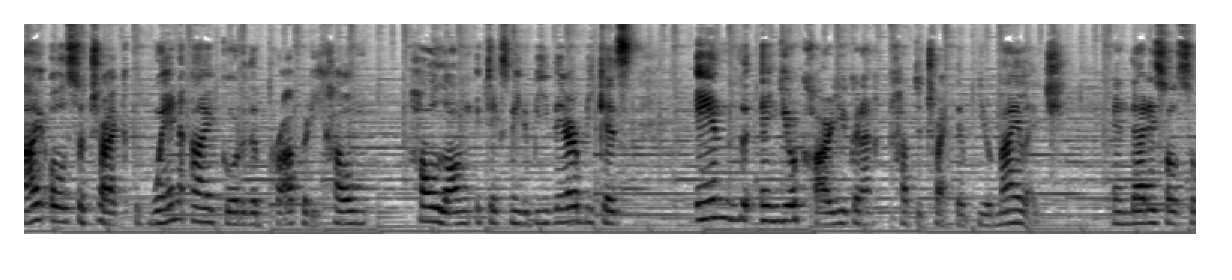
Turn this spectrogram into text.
I also track when I go to the property, how how long it takes me to be there because in the, in your car you're gonna have to track the, your mileage and that is also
